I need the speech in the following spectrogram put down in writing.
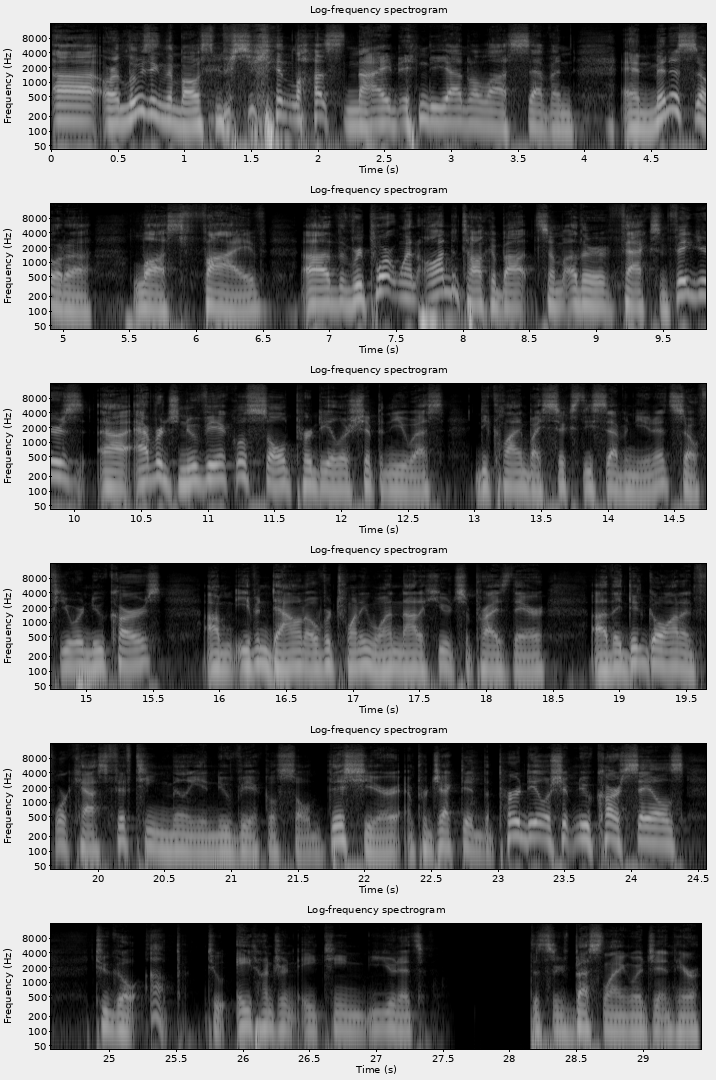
uh, or losing the most, Michigan lost nine, Indiana lost seven, and Minnesota lost five. Uh, the report went on to talk about some other facts and figures. Uh, average new vehicles sold per dealership in the U.S. declined by 67 units, so fewer new cars, um, even down over 21. Not a huge surprise there. Uh, they did go on and forecast 15 million new vehicles sold this year and projected the per dealership new car sales to go up to 818 units this is best language in here,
